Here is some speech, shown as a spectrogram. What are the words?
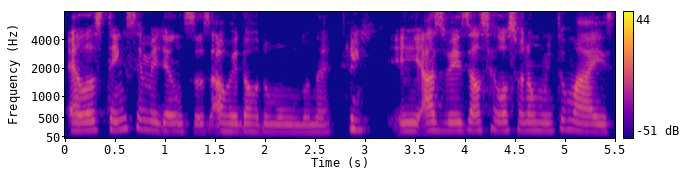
elas têm semelhanças ao redor do mundo, né? Sim. E às vezes elas se relacionam muito mais,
